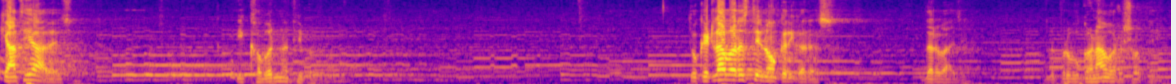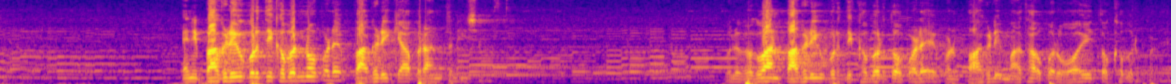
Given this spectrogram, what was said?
ક્યાંથી આવે છે? એ ખબર નથી પડતી. તું કેટલા વર્ષથી નોકરી કરસ દરવાજે? એટલે પ્રભુ ઘણા વર્ષો થઈ. એની પાઘડી ઉપરથી ખબર ન પડે, પાઘડી ક્યાં પ્રાંતની છે? બોલે, ભગવાન, પાઘડી ઉપરથી ખબર તો પડે, પણ પાઘડી માથા ઉપર હોય તો ખબર પડે.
